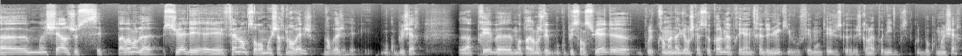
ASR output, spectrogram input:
Euh, moins cher, je sais pas vraiment. La Suède et Finlande seront moins chers que Norvège. Norvège est beaucoup plus cher. Euh, Après, ben, moi par exemple, je vais beaucoup plus en Suède. Vous pouvez prendre un avion jusqu'à Stockholm, et après il y a un train de nuit qui vous fait monter jusque- jusqu'en Laponie, donc ça coûte beaucoup moins cher.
